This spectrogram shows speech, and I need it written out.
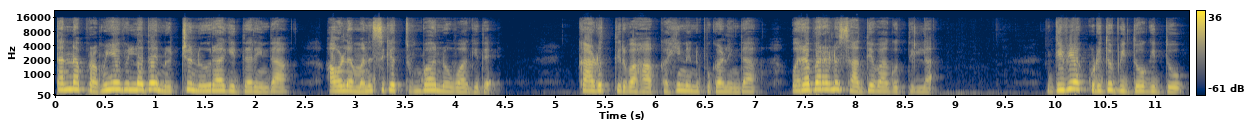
ತನ್ನ ಪ್ರಮೇಯವಿಲ್ಲದೆ ನುಚ್ಚು ನೂರಾಗಿದ್ದರಿಂದ ಅವಳ ಮನಸ್ಸಿಗೆ ತುಂಬಾ ನೋವಾಗಿದೆ. ಕಾಡುತ್ತಿರುವ ಆ ಕಹಿ ನೆನಪುಗಳಿಂದ ಹೊರಬರಲು ಸಾಧ್ಯವಾಗುತ್ತಿಲ್ಲ. ದಿವ್ಯಾ ಕುಡಿದು ಬಿದ್ದೋಗಿದ್ದು,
